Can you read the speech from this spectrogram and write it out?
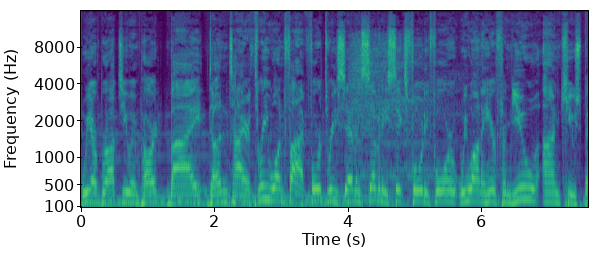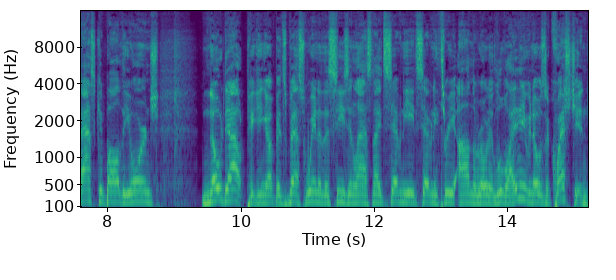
We are brought to you in part by Dunn Tire. 315 437 7644. We want to hear from you on Cuse basketball. The Orange, no doubt, picking up its best win of the season last night, 78 73 on the road at Louisville. I didn't even know it was a question.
